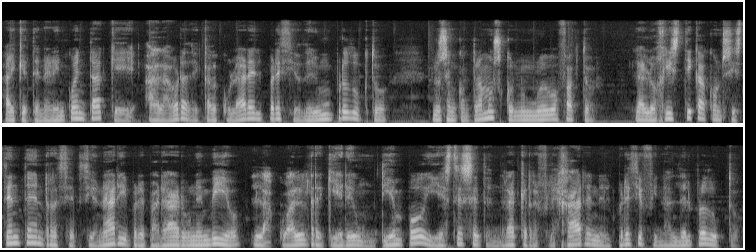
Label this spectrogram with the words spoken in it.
Hay que tener en cuenta que, a la hora de calcular el precio de un producto, nos encontramos con un nuevo factor, la logística consistente en recepcionar y preparar un envío, la cual requiere un tiempo y este se tendrá que reflejar en el precio final del producto.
